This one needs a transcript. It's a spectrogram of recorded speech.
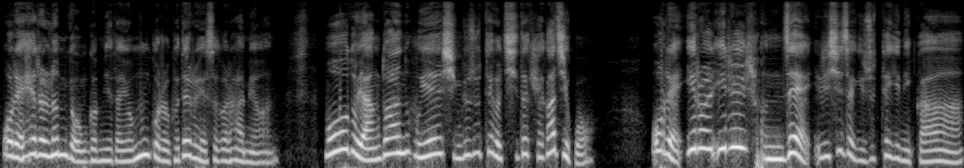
올해 해를 넘겨온 겁니다. 요 문구를 그대로 해석을 하면 모두 양도한 후에 신규주택을 취득해가지고 올해 1월 1일 현재 일시적 2주택이니까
